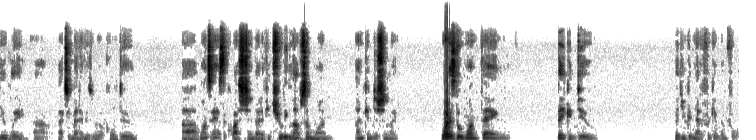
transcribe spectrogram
Hughley, uh, actually met him, he's a real cool dude, uh, once asked the question that if you truly love someone unconditionally, what is the one thing they could do that you could never forgive them for?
